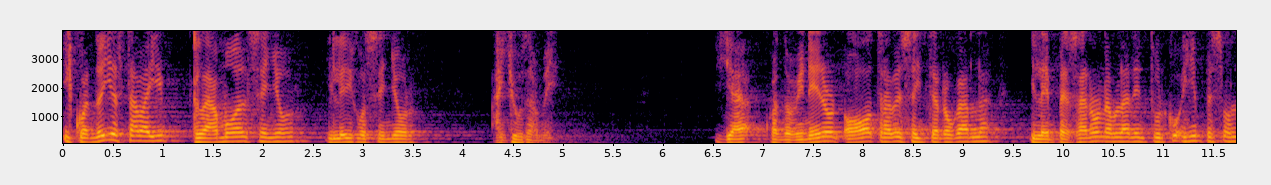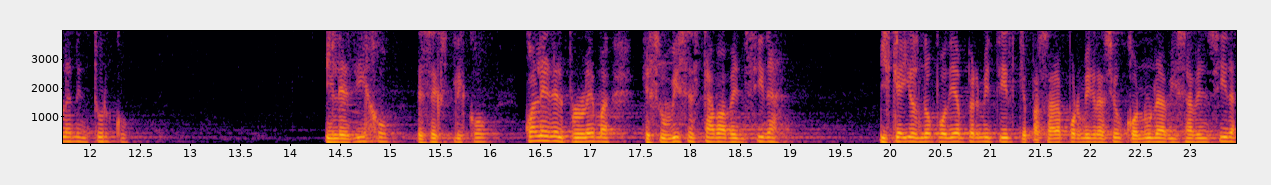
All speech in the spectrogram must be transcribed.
y cuando ella estaba ahí, clamó al Señor y le dijo, Señor, ayúdame. Y ya cuando vinieron otra vez a interrogarla y le empezaron a hablar en turco, ella empezó a hablar en turco. Y les dijo, les explicó cuál era el problema, que su visa estaba vencida y que ellos no podían permitir que pasara por migración con una visa vencida.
